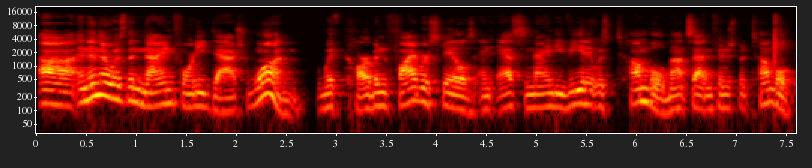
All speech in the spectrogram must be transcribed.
Uh, and then there was the 940-1 with carbon fiber scales and S90V, and it was tumbled, not satin finished, but tumbled.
